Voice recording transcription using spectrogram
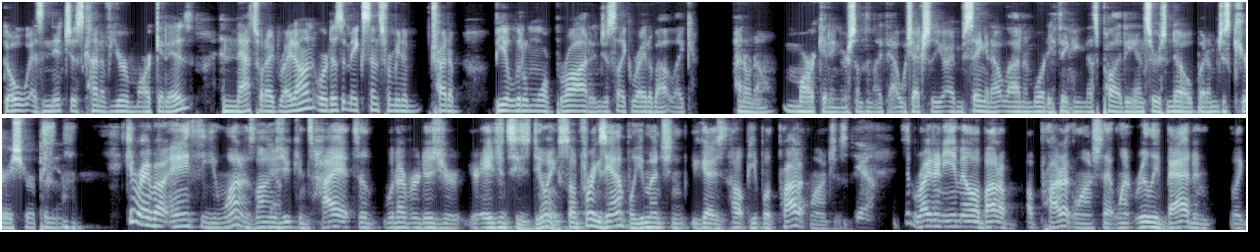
go as niche as kind of your market is and that's what i'd write on or does it make sense for me to try to be a little more broad and just like write about like I don't know, marketing or something like that, which actually I'm saying it out loud and I'm already thinking that's probably the answer is no, but I'm just curious your opinion. You can write about anything you want as long yeah. as you can tie it to whatever it is your your agency's doing. So, for example, you mentioned you guys help people with product launches. Yeah, you can write an email about a, a product launch that went really bad and like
